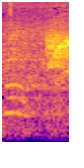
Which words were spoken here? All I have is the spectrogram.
Go.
